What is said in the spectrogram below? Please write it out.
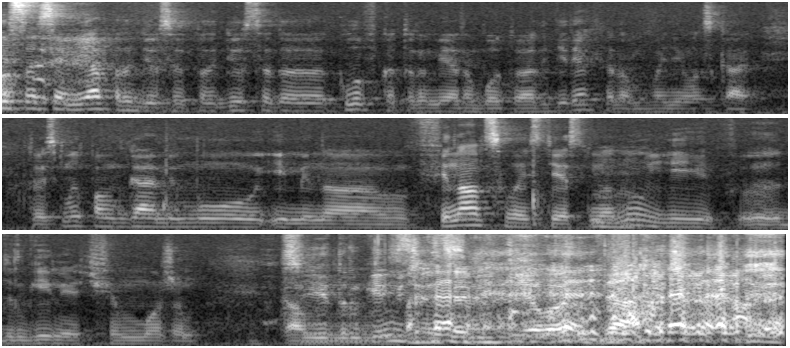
Не совсем я продюсер. Продюсер это клуб, в котором я работаю арт-директором Vanilla Sky. То есть мы помогаем ему именно финансово, естественно, ну и э, другими, чем можем. Там- Чи другими жінцями діла. А,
